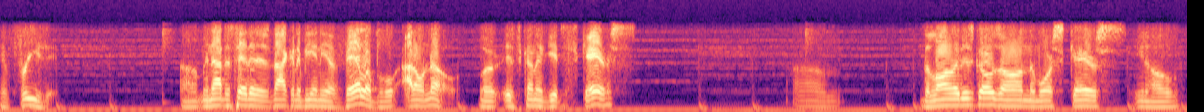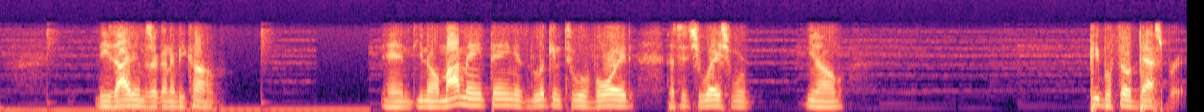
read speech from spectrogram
and freeze it. Um, and not to say that there's not going to be any available, I don't know, but it's going to get scarce. Um, the longer this goes on, the more scarce, you know, these items are going to become. And you know, my main thing is looking to avoid a situation where, you know, people feel desperate.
